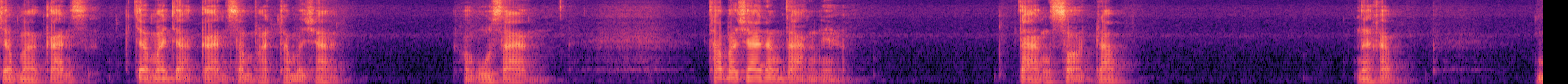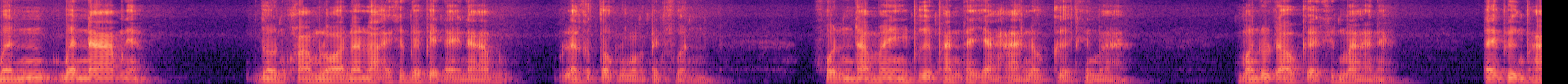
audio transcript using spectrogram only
จะมาการจะมาจากการสัมผัสธรรมชาติ ของผู้สร้าง ธรรมชาติต่างๆ เนี่ยต่างสอดรับนะครับ เหมือนเหมือนน้ำเนี่ย โดนความร้อนละลายขึ้นไปเป็นไอ้น้ำแล้วก็ตกลงมาเป็นฝน ฝนทำให้พืชพันธุ์ทายาหารเราเกิดขึ้นมา มนุษย์เราเกิดขึ้นมานะได้พึ่งพา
